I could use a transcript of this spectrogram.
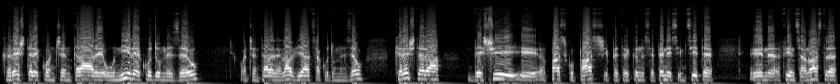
creștere, concentrare, unire cu Dumnezeu, concentrarea la viața cu Dumnezeu, creșterea, deși pas cu pas și petrecându-se pe nesimțite în ființa noastră,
